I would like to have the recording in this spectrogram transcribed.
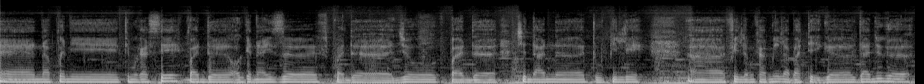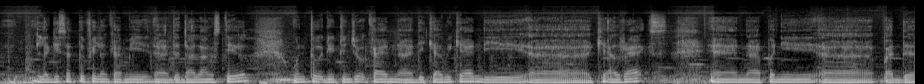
And apa ni terima kasih pada organisers pada Joe pada Cendana tu pilih uh, filem kami lah Batik Girl. Dan juga lagi satu filem kami uh, The Dalang Steel untuk ditunjukkan uh, di KL Weekend di uh, KL Rex. And apa ni uh, pada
